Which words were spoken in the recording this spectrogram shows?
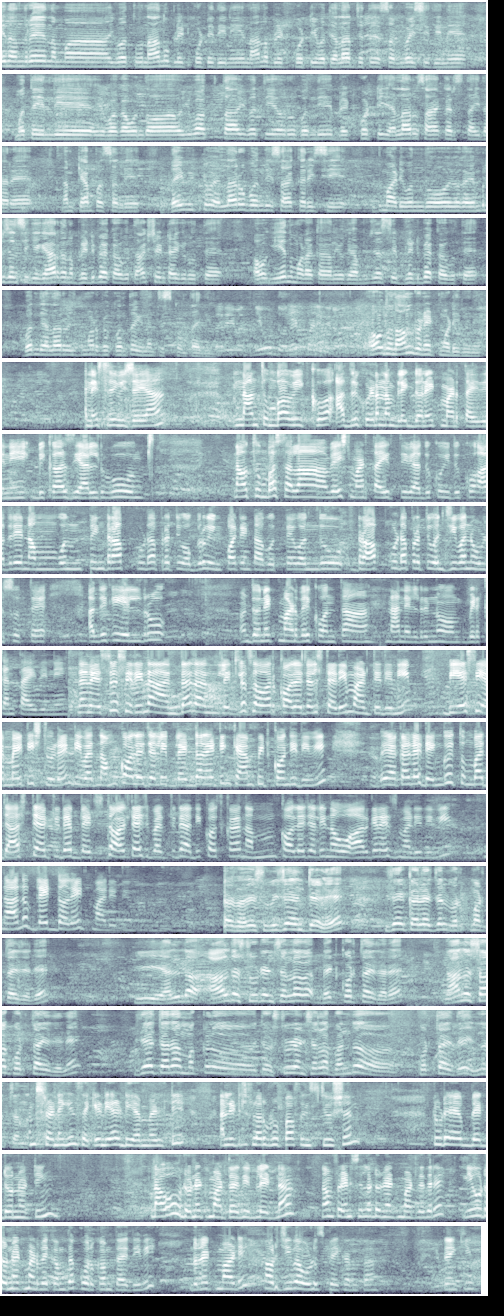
ಏನಂದರೆ ನಮ್ಮ ಇವತ್ತು ನಾನು ಬ್ಲಡ್ ಕೊಟ್ಟಿದ್ದೀನಿ ನಾನು ಬ್ಲಡ್ ಕೊಟ್ಟು ಇವತ್ತು ಎಲ್ಲರ ಜೊತೆ ಸಂಭವಿಸಿದ್ದೀನಿ. ಮತ್ತು ಇಲ್ಲಿ ಇವಾಗ ಒಂದು ಯುವಕ ಯುವತಿಯರು ಬಂದು ಬ್ಲಡ್ ಕೊಟ್ಟು ಎಲ್ಲರೂ ಸಹಕರಿಸ್ತಾ ಇದ್ದಾರೆ ನಮ್ಮ ಕ್ಯಾಂಪಸ್ಸಲ್ಲಿ ದಯವಿಟ್ಟು ಎಲ್ಲರೂ ಬಂದು ಸಹಕರಿಸಿ ಇದು ಮಾಡಿ ಒಂದು ಇವಾಗ ಎಮರ್ಜೆನ್ಸಿಗೆ ಯಾರಿಗಾನ ಬ್ಲಡ್ ಬೇಕಾಗುತ್ತೆ ಆಕ್ಸಿಡೆಂಟ್ ಆಗಿರುತ್ತೆ ಅವಾಗ ಏನು ಮಾಡೋಕ್ಕಾಗಲ್ಲ ಇವಾಗ ಎಮರ್ಜೆನ್ಸಿ ಬ್ಲಡ್ ಬೇಕಾಗುತ್ತೆ ಬಂದು ಎಲ್ಲರೂ ಇದು ಮಾಡಬೇಕು ಅಂತ ವಿನಂತಿಸ್ಕೊತಾ ಇದ್ದೀನಿ. ಹೌದು ನಾನು ಡೊನೇಟ್ ಮಾಡಿದ್ದೀನಿ. ನನ್ನ ವಿಜಯ. ನಾನು ತುಂಬ ವೀಕು ಆದರೂ ಕೂಡ ನಾನು ಬ್ಲಡ್ ಡೊನೇಟ್ ಮಾಡ್ತಾ ಇದ್ದೀನಿ. ಬಿಕಾಸ್ ಎಲ್ರಿಗೂ ನಾವು ತುಂಬ ಸಲ ವೇಸ್ಟ್ ಮಾಡ್ತಾ ಇರ್ತೀವಿ, ಅದಕ್ಕೂ ಇದಕ್ಕೂ. ಆದರೆ ನಮ್ಮ ಒಂದು ಪಿನ್ ಡ್ರಾಪ್ ಕೂಡ ಪ್ರತಿ ಒಬ್ರಿಗೂ ಇಂಪಾರ್ಟೆಂಟ್ ಆಗುತ್ತೆ. ಒಂದು ಡ್ರಾಪ್ ಕೂಡ ಪ್ರತಿ ಒಂದು ಜೀವನ ಉಳಿಸುತ್ತೆ. ಅದಕ್ಕೆ ಎಲ್ಲರೂ ಡೊನೇಟ್ ಮಾಡಬೇಕು ಅಂತ ನಾನು ಎಲ್ರೂ ಬಿಡ್ಕೊಂತ ಇದ್ದೀನಿ. ನನ್ನ ಹೆಸರು ಸಿರಿನಾ ಅಂತ. ನಾನು ಲಿಟ್ಲ್ ಫ್ಲವರ್ ಕಾಲೇಜಲ್ಲಿ ಸ್ಟಡಿ ಮಾಡ್ತಿದ್ದೀನಿ. B S C M I T student ಇವತ್ತು ನಮ್ಮ ಕಾಲೇಜಲ್ಲಿ ಬ್ಲಡ್ ಡೊನೇಟಿಂಗ್ ಕ್ಯಾಂಪ್ ಇಟ್ಕೊಂಡಿದ್ದೀವಿ ಯಾಕಂದರೆ ಡೆಂಗು ತುಂಬ ಜಾಸ್ತಿ ಆಗ್ತಿದೆ. ಬ್ಲಡ್ ಸ್ಟಾಲ್ಟೇಜ್ ಬರ್ತಿದೆ. ಅದಕ್ಕೋಸ್ಕರ ನಮ್ಮ ಕಾಲೇಜಲ್ಲಿ ನಾವು ಆರ್ಗನೈಸ್ ಮಾಡಿದ್ದೀವಿ ನಾನು ಬ್ಲಡ್ ಡೊನೇಟ್ ಮಾಡಿದ್ದೀನಿ. ನನ್ನ ಹೆಸರು ವಿಜಯ್ ಅಂತೇಳಿ. ವಿಜಯ್ ಕಾಲೇಜಲ್ಲಿ ವರ್ಕ್ ಮಾಡ್ತಾ ಇದ್ದೇನೆ. ಈ ಎಲ್ಲ ಆಲ್ ದ ಸ್ಟೂಡೆಂಟ್ಸ್ ಎಲ್ಲ ಬೆಡ್ ಕೊಡ್ತಾ ಇದ್ದಾರೆ. ನಾನು ಸಹ ಕೊಡ್ತಾ ಇದ್ದೀನಿ. ಇದೇ ಥರ ಮಕ್ಕಳು, ಇದು ಸ್ಟೂಡೆಂಟ್ಸ್ ಎಲ್ಲ ಬಂದು ಕೊಡ್ತಾ ಇದೆ ಇನ್ನೂ ಚೆನ್ನಾಗಿ. Studying in second year D M L T and Little Flower group of institution today blood donating ನಾವು ಡೊನೇಟ್ ಮಾಡ್ತಾ ಇದ್ದೀವಿ ಬ್ಲಡ್ನ ನಮ್ಮ ಫ್ರೆಂಡ್ಸ್ ಎಲ್ಲ ಡೊನೇಟ್ ಮಾಡ್ತಾ ಇದ್ದಾರೆ ನೀವು ಡೊನೇಟ್ ಮಾಡಬೇಕಂತ ಕೋರ್ಕೊತಾ ಇದ್ದೀವಿ ಡೊನೇಟ್ ಮಾಡಿ ಅವ್ರ ಜೀವ ಉಳಿಸ್ಬೇಕಂತ. Thank you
